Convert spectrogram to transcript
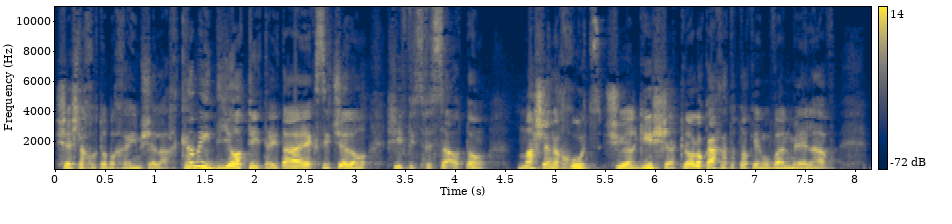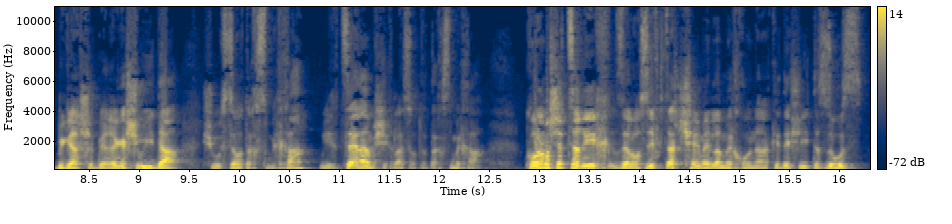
שיש לך אותו בחיים שלך. כמה אידיוטית הייתה האקסיט שלו שהיא פספסה אותו. מה שנחוץ, שהוא ירגיש שאת לא לוקחת אותו כמובן מאליו. בגלל שברגע שהוא ידע שהוא עושה אותך שמחה, הוא ירצה להמשיך לעשות אותך שמחה. כל מה שצריך זה להוסיף קצת שמן למכונה כדי שהיא תזוז.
